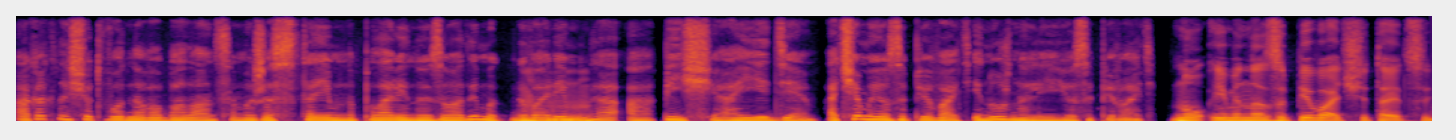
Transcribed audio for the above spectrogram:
А как насчет водного баланса? Мы же состоим наполовину из воды, мы говорим угу. да, о пище, о еде. А чем ее запивать? И нужно ли ее запивать? Ну, именно запивать считается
